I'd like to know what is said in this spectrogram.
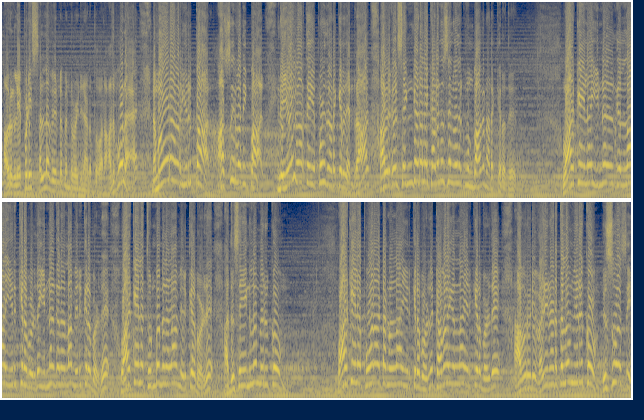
அவர்கள் எப்படி செல்ல வேண்டும் என்று வழி நடத்துவார். அதுபோல நம்மோடு அவர் இருப்பார் ஆசீர்வதிப்பார். இந்த இறைவார்த்தை எப்பொழுது நடக்கிறது என்றால் அவர்கள் செங்கடலை கடந்து செல்வதற்கு முன்பாக நடக்கிறது. வாழ்க்கையில இன்னல்கள்லாம் இருக்கிற பொழுது இன்னல்கள் எல்லாம் இருக்கிற பொழுது வாழ்க்கையில துன்பங்கள் எல்லாம் இருக்கிற பொழுது அதிசயங்களும் இருக்கும். வாழ்க்கையில போராட்டங்கள்லாம் இருக்கிற பொழுது கவலைகள்லாம் இருக்கிற பொழுது அவருடைய வழிநடத்தலும் இருக்கும். விசுவாசி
